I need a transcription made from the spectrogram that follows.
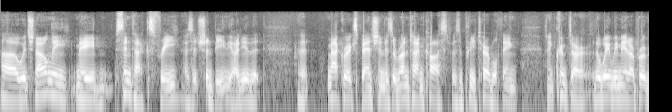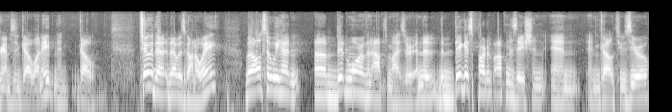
uh, which not only made syntax free, as it should be, the idea that, that macro expansion is a runtime cost was a pretty terrible thing. And it crimped our, the way we made our programs in Guile 1.8 and in Guile 2, that, that was gone away. But also we had a bit more of an optimizer. And the, the biggest part of optimization in, in Guile 2.0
